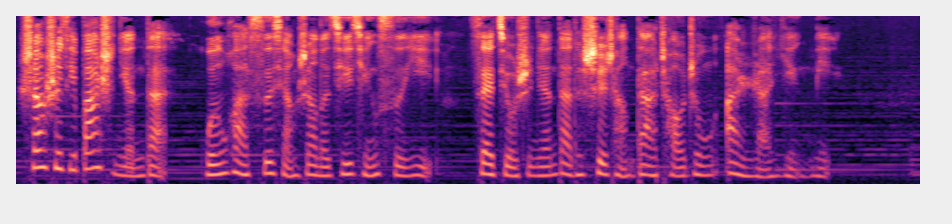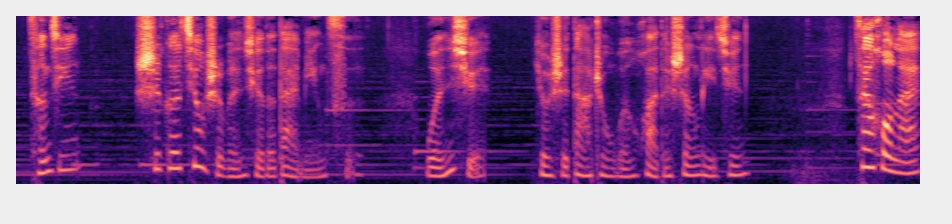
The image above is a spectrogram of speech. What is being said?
上世纪八十年代，文化思想上的激情四溢，在九十年代的市场大潮中黯然隐匿。曾经。诗歌就是文学的代名词，文学又是大众文化的生力军。再后来，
